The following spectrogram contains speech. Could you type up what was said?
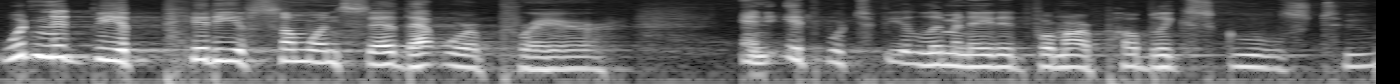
Wouldn't it be a pity if someone said that were a prayer and it were to be eliminated from our public schools too?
